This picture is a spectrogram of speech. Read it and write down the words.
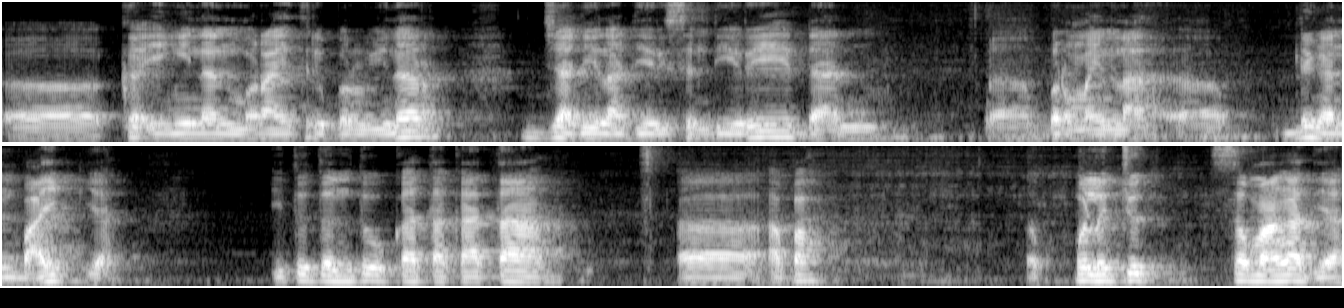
uh, keinginan meraih triple winner. Jadilah diri sendiri dan uh, bermainlah uh, dengan baik ya. Itu tentu kata-kata uh, apa pelecut semangat ya.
